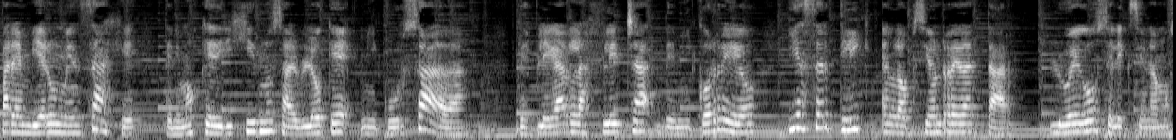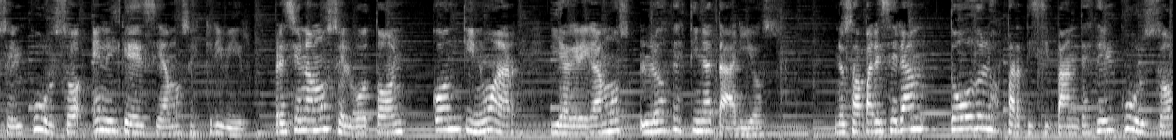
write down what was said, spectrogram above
Para enviar un mensaje tenemos que dirigirnos al bloque Mi Cursada, desplegar la flecha de Mi Correo y hacer clic en la opción Redactar. Luego seleccionamos el curso en el que deseamos escribir. Presionamos el botón Continuar y agregamos los destinatarios. Nos aparecerán todos los participantes del curso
